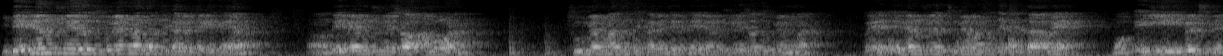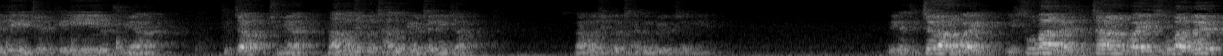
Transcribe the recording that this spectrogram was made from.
이 네 명 중에서 두 명만 선택하면 되겠네요. 어, 네 명 중에서 아무거나 두 명만 선택하면 돼요. 네 명 중에서 두 명만. 왜? 네 명 중에 두 명을 선택한 다음에 뭐 AA를 주면 되겠죠. 이렇게 AA를 주면 특정 주면 나머지 건 자동 결정이죠. 나머지 건 자동 결정이에요. 그러니까 특정한 과일, 이 수박을, 특정한 과일 수박을,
